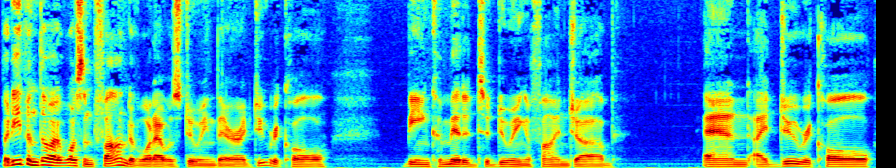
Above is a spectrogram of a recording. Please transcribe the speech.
But even though I wasn't fond of what I was doing there, I do recall being committed to doing a fine job. And I do recall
